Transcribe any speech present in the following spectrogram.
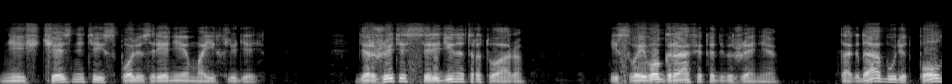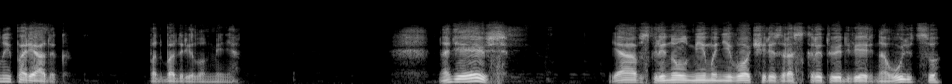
не исчезнете из поля зрения моих людей. Держитесь середины тротуара и своего графика движения. Тогда будет полный порядок, — подбодрил он меня. Надеюсь. Я взглянул мимо него через раскрытую дверь на улицу,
